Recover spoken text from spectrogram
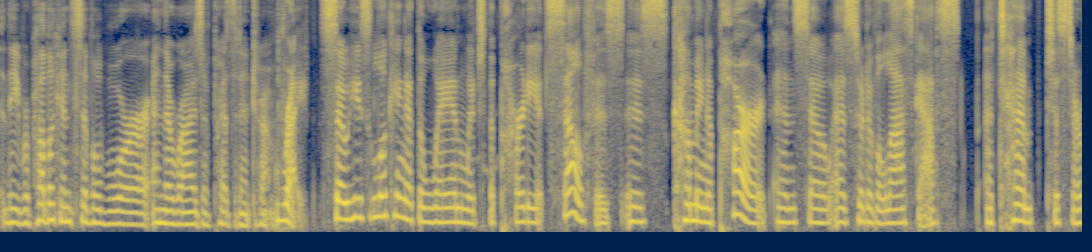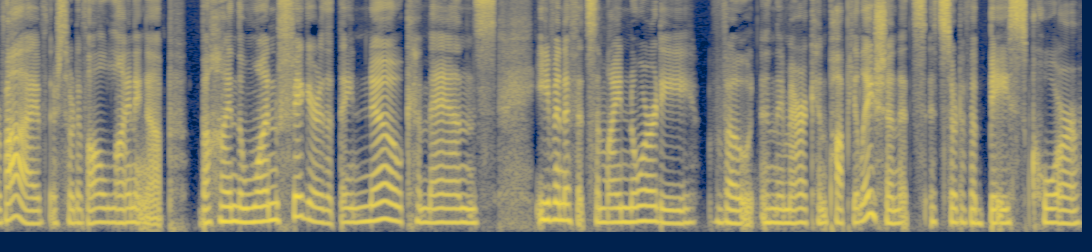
the Republican Civil War and the rise of President Trump. Right. So he's looking at the way in which the party itself is is coming apart. And so as sort of a last gasp attempt to survive, they're sort of all lining up behind the one figure that they know commands, even if it's a minority vote in the American population, it's it's sort of a base core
